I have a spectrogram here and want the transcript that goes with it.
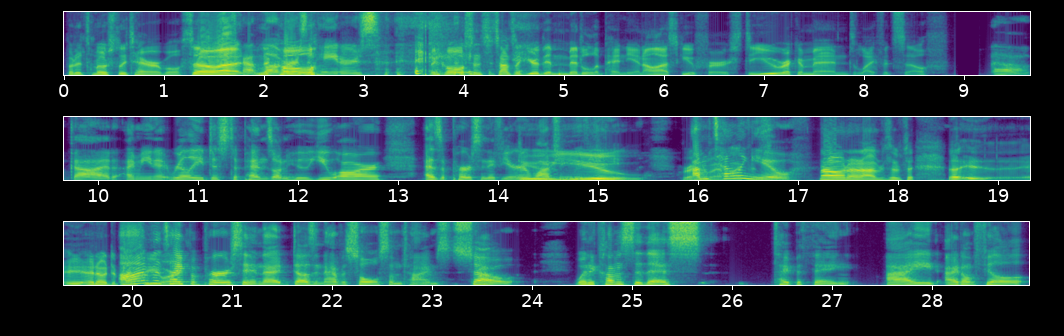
But it's mostly terrible. So, uh, Nicole, and haters. Nicole, since it sounds like you're the middle opinion, I'll ask you first. Do you recommend Life Itself? oh God! I mean, it really just depends on who you are as a person. If you're Do watching, movie- you? I'm telling Life you, Itself? No, no, no. I'm just, uh, I know it depends. I'm the type are. of person that doesn't have a soul sometimes. So, when it comes to this type of thing, I I don't feel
